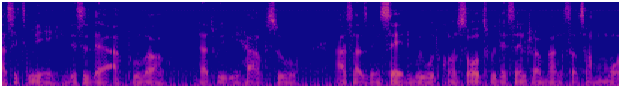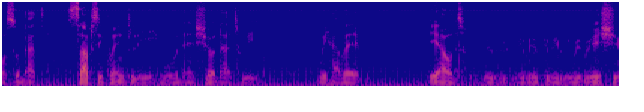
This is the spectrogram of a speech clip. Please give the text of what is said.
as it may, this is the approval that we, we have. So, as has been said, we would consult with the central banks and some more, so that subsequently we would ensure that we we have a payout r- r- r- r- ratio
